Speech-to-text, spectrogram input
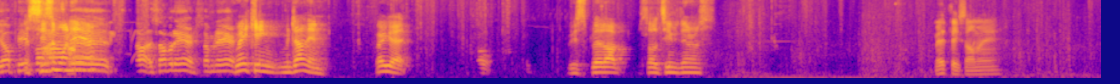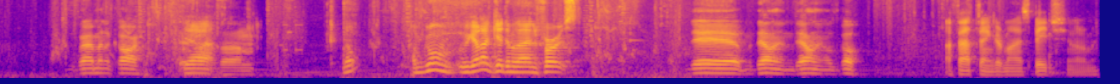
Yo, people. see someone somebody- here. Oh, somebody here. Somebody here. Wait, King medallion. Where you at? Oh. We split up. So team dinners. Mythics on me. Grab him in the car. They Yeah. um, Nope. I'm going. We gotta get the medallion first. Yeah, medallion, medallion. Let's go. I fat fingered my speech, you know what I mean?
